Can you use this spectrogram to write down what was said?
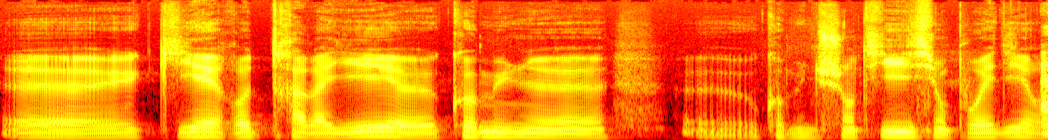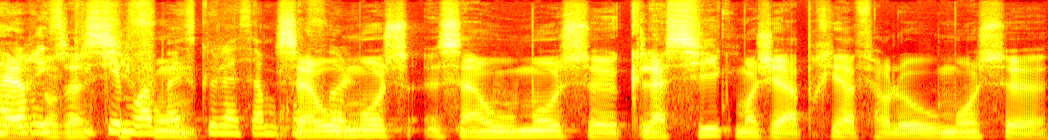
qui est retravaillé comme une euh, comme une chantilly, si on pourrait dire, Alors, dans un siphon. parce que là, ça me C'est un c'est un houmous euh, classique. Moi, j'ai appris à faire le houmous euh,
